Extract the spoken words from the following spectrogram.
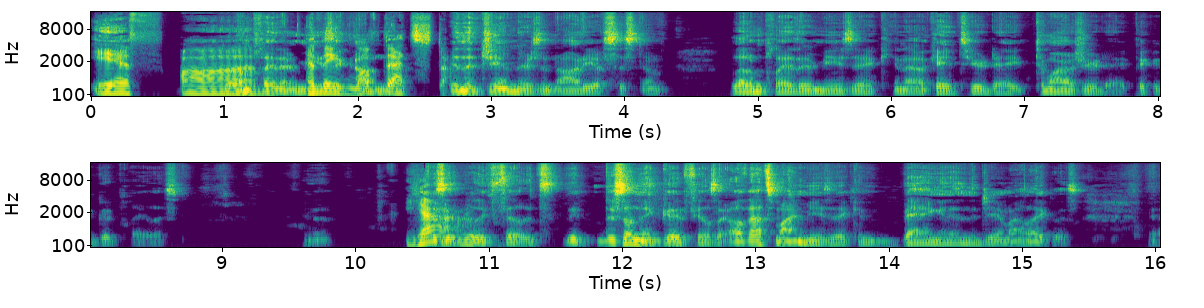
If um, play their music. and they love the- that stuff. in the gym. There's an audio system. Let them play their music. You know, okay, it's your day. Tomorrow's your day. Pick a good playlist. Yeah. because it really feels it's it, there's something good feels like oh that's my music and banging in the gym i like this yeah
